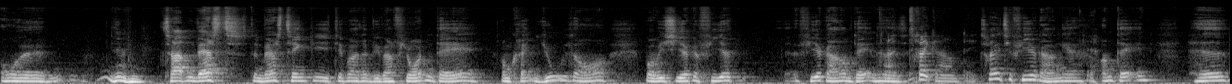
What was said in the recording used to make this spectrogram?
Og øh, tager den værst, den værst tænkelige, det var, da vi var 14 dage omkring jul derovre, hvor vi cirka fire, fire gange om dagen havde... Nej, tre gange om dagen. Tre til fire gange, ja, ja. om dagen havde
